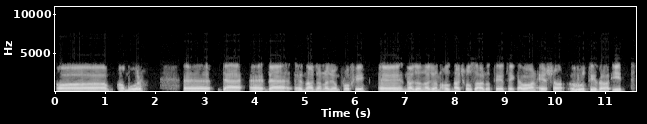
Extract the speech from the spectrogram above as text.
a, a MUR, de, de nagyon-nagyon profi, nagyon-nagyon nagy hozzáadott értéke van, és a rutinra itt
